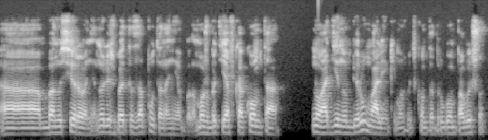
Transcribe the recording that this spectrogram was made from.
э, бонусирования, ну лишь бы это запутано не было. Может быть, я в каком-то ну, один уберу маленький, может быть, в каком-то другом повышу.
